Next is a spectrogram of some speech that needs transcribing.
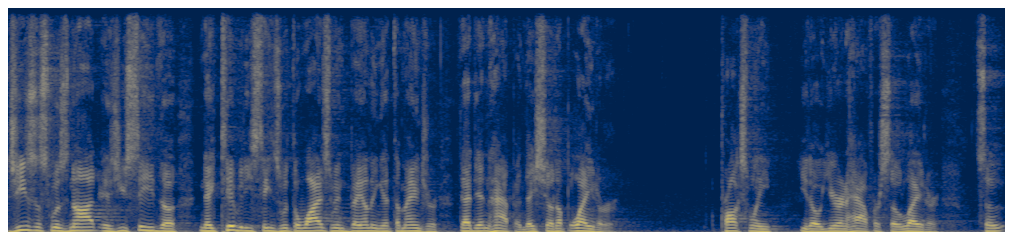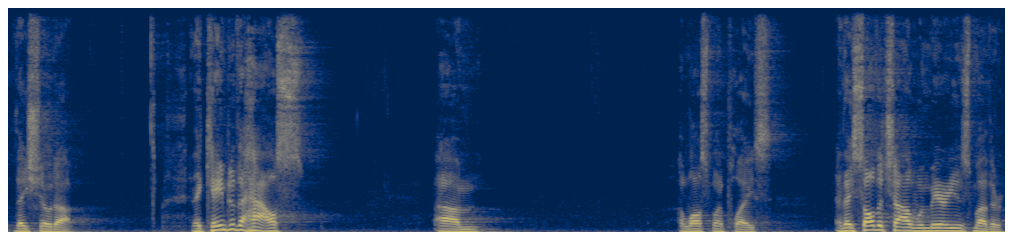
Jesus was not, as you see the nativity scenes with the wise men bailing at the manger, that didn't happen. They showed up later, approximately, you know, a year and a half or so later. So they showed up. They came to the house. Um, I lost my place. And they saw the child with Mary his mother,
